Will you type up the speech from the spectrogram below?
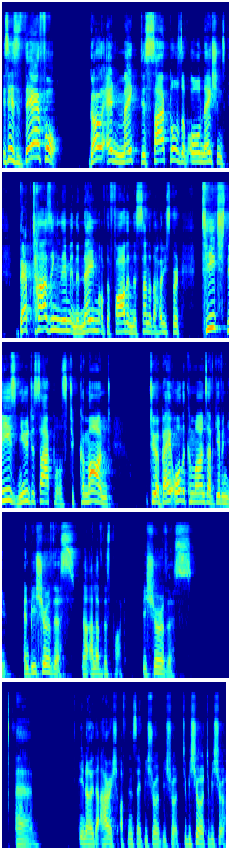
It says, therefore, go and make disciples of all nations, baptizing them in the name of the Father and the Son of the Holy Spirit. Teach these new disciples to command to obey all the commands I've given you. And be sure of this. Now, I love this part. Be sure of this. Um, you know, the Irish often say, be sure, be sure, to be sure, to be sure.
